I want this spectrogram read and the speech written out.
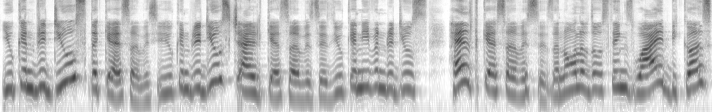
You can reduce the care services, you can reduce childcare services, you can even reduce healthcare services and all of those things. Why? Because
